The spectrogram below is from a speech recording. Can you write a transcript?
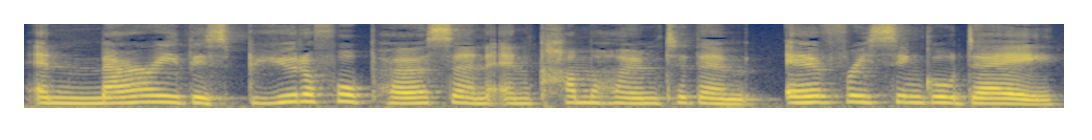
and marry this beautiful person and come home to them every single day?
